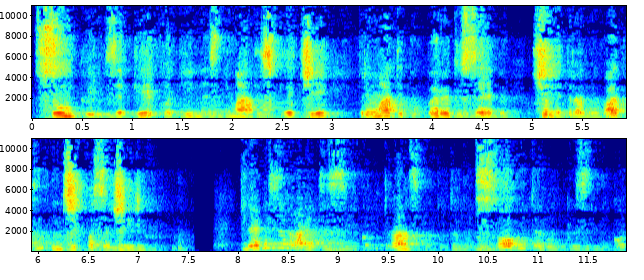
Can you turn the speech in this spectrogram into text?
Сумки, рюкзаки потрібно знімати з плечей, тримати попереду себе, щоб не травмувати інших пасажирів. Не визирайте з вікон транспорту та не висовуйте руки з вікон.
